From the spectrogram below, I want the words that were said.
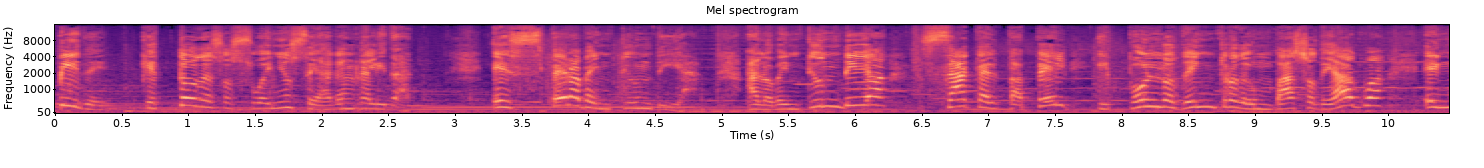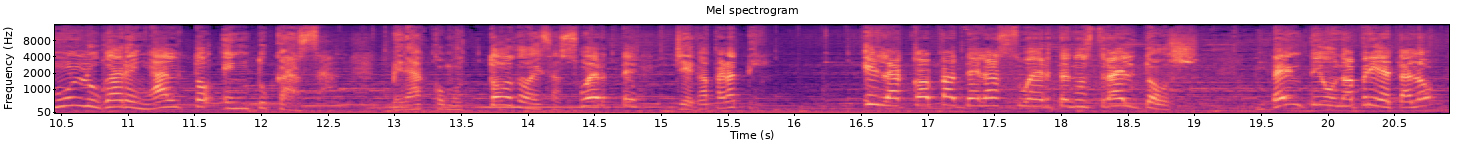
Pide que todos esos sueños se hagan realidad. Espera 21 días. A los 21 días saca el papel y ponlo dentro de un vaso de agua en un lugar en alto en tu casa. Verás como toda esa suerte llega para ti. Y la copa de la suerte nos trae el 2. 21, apriétalo.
